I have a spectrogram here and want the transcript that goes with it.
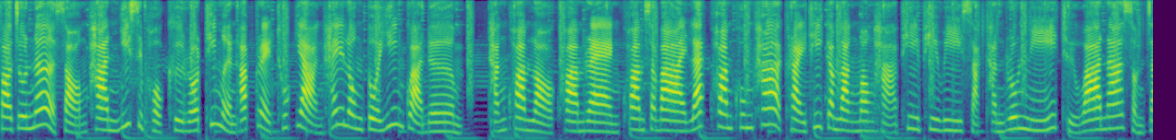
Fortuner 2026 คือรถที่เหมือนอัปเกรดทุกอย่างให้ลงตัวยิ่งกว่าเดิม ทั้งความหล่อ ความแรง ความสบาย และความคุ้มค่าใครที่กำลังมองหา PPV สักคันรุ่นนี้ถือว่าน่าสนใจ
